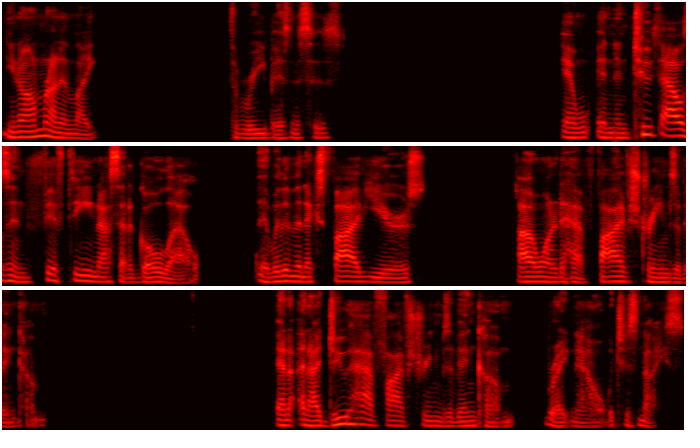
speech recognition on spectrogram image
You know, I'm running like three businesses. And and in 2015, I set a goal out that within the next five years, I wanted to have five streams of income. And and I do have five streams of income right now, which is nice.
